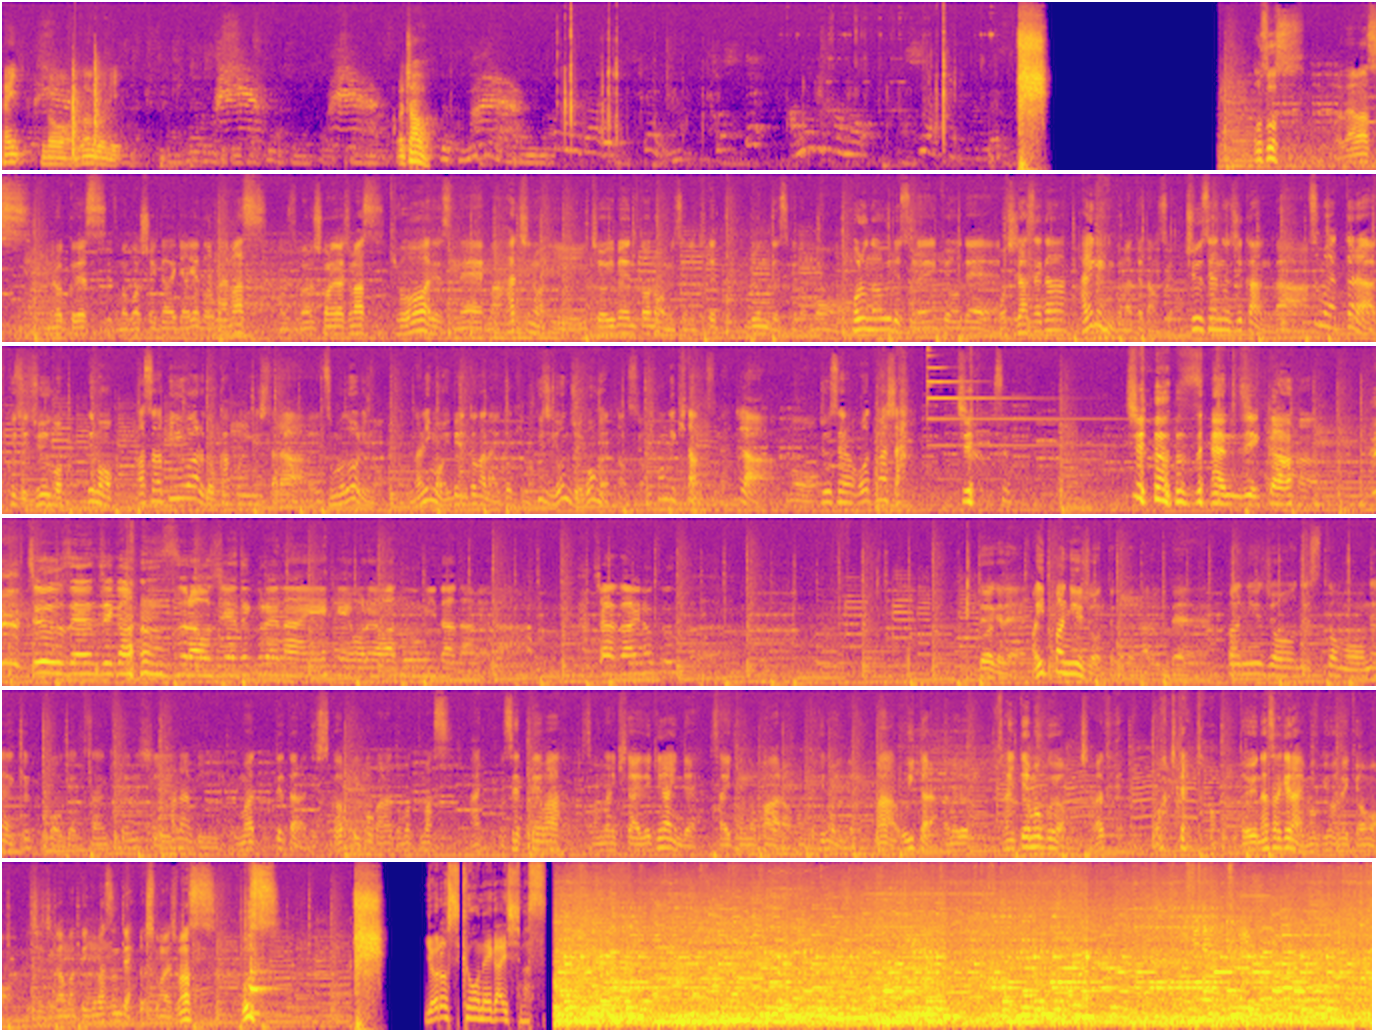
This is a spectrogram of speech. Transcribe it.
はいどうぞごりお茶をおそうっす。おはようございます。ミロックです。いつもご視聴いただきありがとうございます。本日もよろしくお願いします。今日はですねまあ8の日一応イベントのお店に来てるんですけどもコロナウイルスの影響でお知らせが入れへんくなってたんですよ。抽選の時間がいつもやったら9時15分。でも朝 P ワールドを確認したらいつも通りの何もイベントがない時の9時45分やったんですよ。ほんで来たんですね。じゃあもう抽選終わってました。抽選 抽選時間。抽選時間すら教えてくれない。俺は組だダメだ。社会のクズ。というわけで、まあ、一般入場ってことになるんで般入場ですともうね結構お客さん来てるし花火埋まってたらディスクアップ行こうかなと思ってます。はい。設定はそんなに期待できないんで最近のパワーラはほんとひどいんでまあ浮いたらやめる。最低目標はシャラで終わりたいとという情けない目標で今日も一日頑張っていきますんでよろしくお願いします。うっす。よろしくお願いします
